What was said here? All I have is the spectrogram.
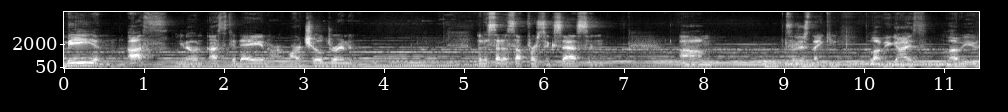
me and us, you know, and us today and our, our children, and that has set us up for success. And um, so, just thank you. Love you guys. Love you.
